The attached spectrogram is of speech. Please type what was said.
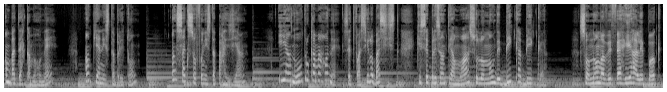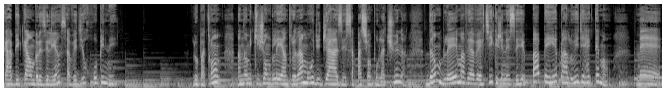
un batteur camerounais, un pianiste breton, un saxophoniste parisien et un autre camerounais, cette fois-ci le bassiste, qui s'est présenté à moi sous le nom de Bika Bika. Son nom m'avait fait rire à l'époque car Bika en brésilien, ça veut dire robinet. Le patron, un homme qui jonglait entre l'amour du jazz et sa passion pour la thune, d'emblée m'avait averti que je ne serais pas payé par lui directement, mais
